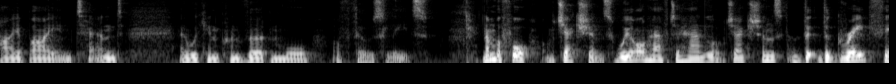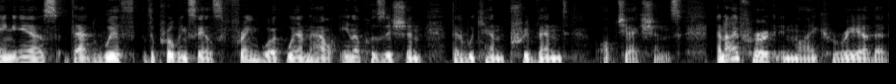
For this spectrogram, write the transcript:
high buy intent and we can convert more of those leads. Number four, objections. We all have to handle objections. The, the great thing is that with the probing sales framework, we are now in a position that we can prevent objections. And I've heard in my career that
